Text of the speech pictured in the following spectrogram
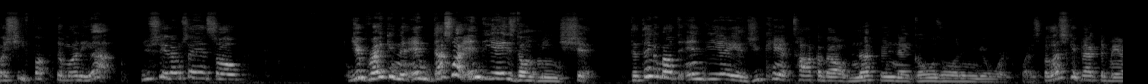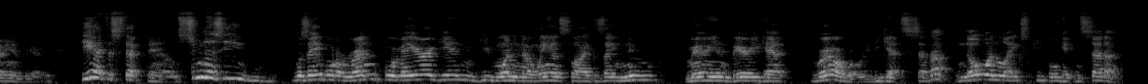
but she fucked the money up. You see what I'm saying? So you're breaking the end. That's why NDAs don't mean shit. the thing about the NDA is you can't talk about nothing that goes on in your workplace. But let's get back to Marion Barry. He had to step down. Soon as he was able to run for mayor again, he won in a landslide because they knew Marion Barry got railroaded. He got set up. No one likes people getting set up.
